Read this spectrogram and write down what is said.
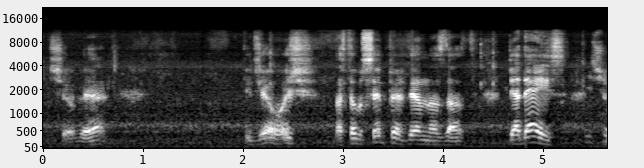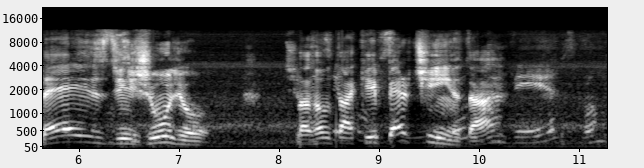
Deixa eu ver. Que dia é hoje? Nós estamos sempre perdendo nas datas. Dia 10. 10 de julho. Nós vamos estar aqui pertinho, tá? Vamos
